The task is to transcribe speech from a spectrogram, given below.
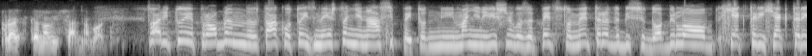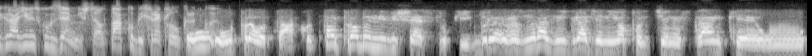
projekta Novi Sad na vodi stvari tu je problem tako to izmeštanje nasipa i to ni manje ni više nego za 500 metara da bi se dobilo hektari i hektari građevinskog zemljišta, ali tako bih rekla ukratko. U, upravo tako. Taj problem je višestruki. Raznorazni građani i opozicione stranke u,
